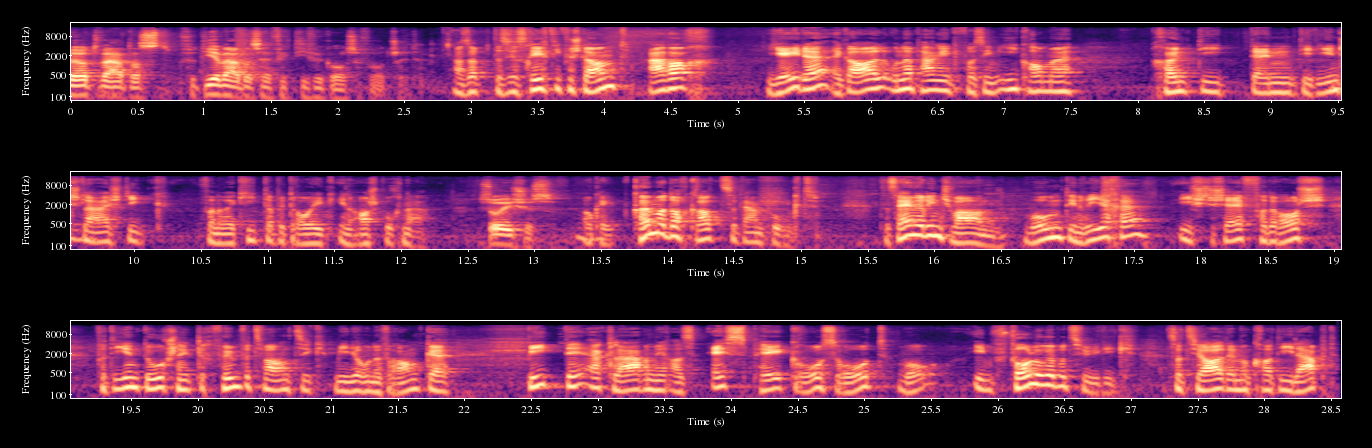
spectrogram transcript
dort wäre das, für die wäre das effektiv ein großer Fortschritt. Also, dass ich es richtig verstand, einfach jeder, egal, unabhängig von seinem Einkommen, könnte dann die Dienstleistung von einer Kita-Betreuung in Anspruch nehmen. So ist es. Okay, kommen wir doch gerade zu diesem Punkt. Der Severin Schwan wohnt in Riechen, ist der Chef von der Roche, verdient durchschnittlich 25 Millionen Franken. Bitte erkläre mir als SP Grossrot, wo in voller Überzeugung Sozialdemokratie lebt,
